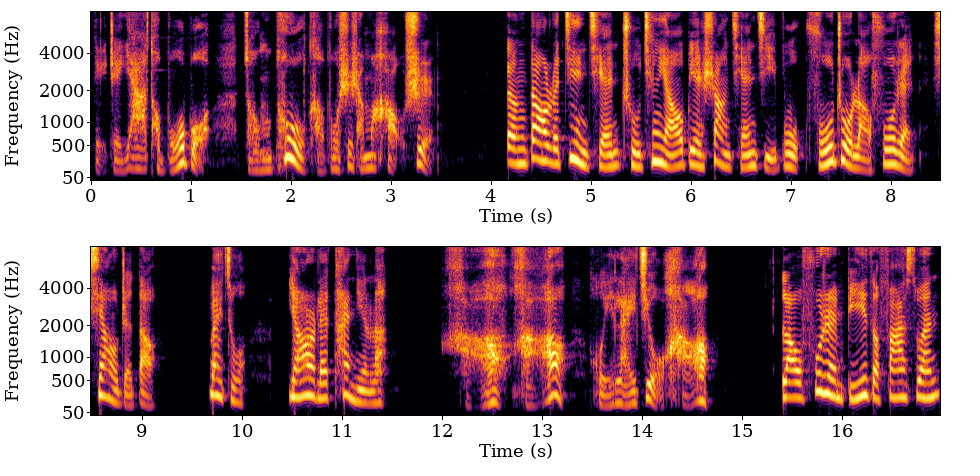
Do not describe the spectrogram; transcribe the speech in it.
给这丫头补补。总吐可不是什么好事。”等到了近前，楚清瑶便上前几步，扶住老夫人，笑着道：“外祖，瑶儿来看您了。好，好，回来就好。”老夫人鼻子发酸，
